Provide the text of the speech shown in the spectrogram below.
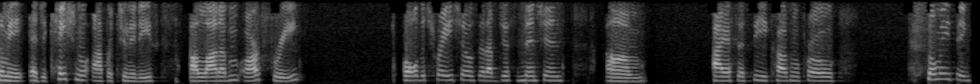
so many educational opportunities. A lot of them are free. All the trade shows that I've just mentioned, um, ISSE, Cosmoprof, so many things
